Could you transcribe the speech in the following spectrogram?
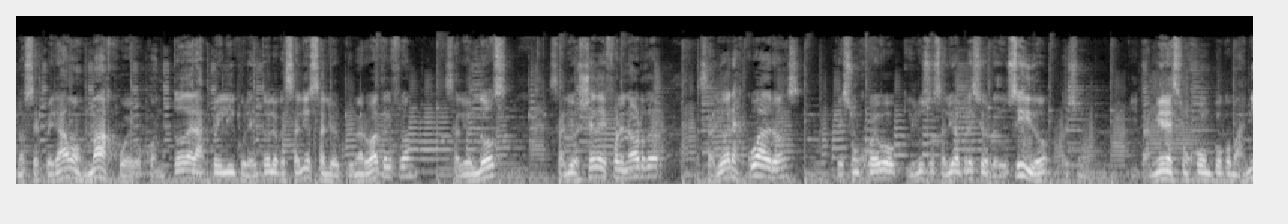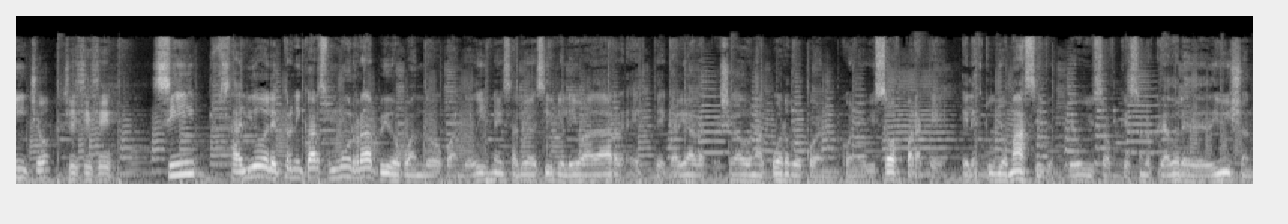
nos esperamos más juegos. Con todas las películas y todo lo que salió, salió el primer Battlefront, salió el 2, salió Jedi Fallen Order, salió ahora Squadrons, que es un juego que incluso salió a precio reducido, y también es un juego un poco más nicho. Sí, sí, sí. Sí, salió Electronic Arts muy rápido cuando, cuando Disney salió a decir que le iba a dar, este, que había llegado a un acuerdo con, con, Ubisoft para que el estudio Massive de Ubisoft, que son los creadores de The Division,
